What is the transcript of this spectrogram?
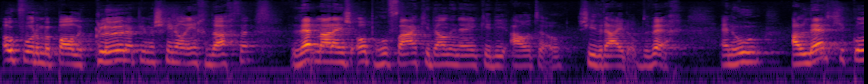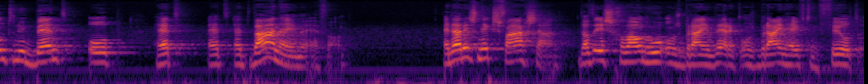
ook voor een bepaalde kleur, heb je misschien al in gedachten. Let maar eens op hoe vaak je dan in één keer die auto ziet rijden op de weg. En hoe alert je continu bent op het, het, het waarnemen ervan. En daar is niks vaags aan. Dat is gewoon hoe ons brein werkt. Ons brein heeft een filter.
